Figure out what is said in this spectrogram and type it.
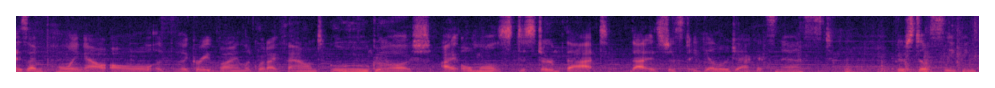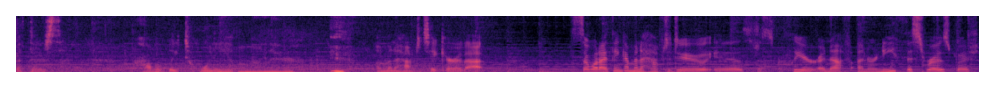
as I'm pulling out all of the grapevine, look what I found. Oh gosh, I almost disturbed that. That is just a yellow jacket's nest. They're still sleeping, but there's probably 20 of them on there. I'm gonna have to take care of that. So what I think I'm gonna have to do is just clear enough underneath this rose bush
